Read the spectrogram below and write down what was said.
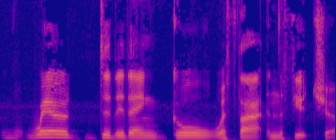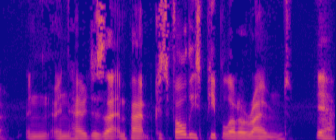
where do they then go with that in the future, and and how does that impact? Because if all these people are around, Yeah.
